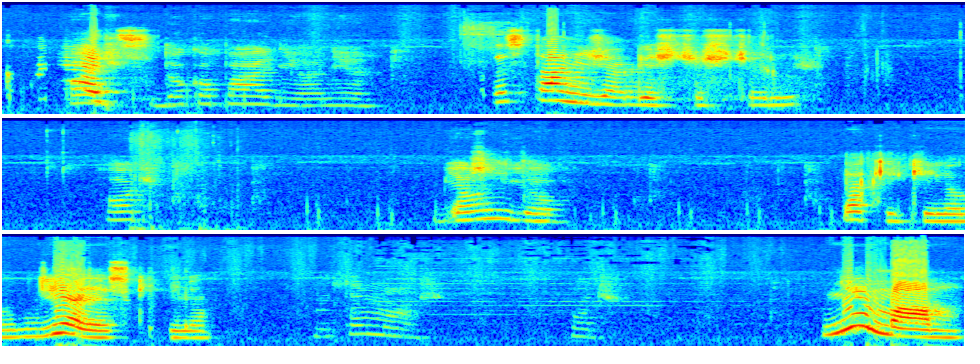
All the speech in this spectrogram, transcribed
Koniec! Chodź do kopalni, a nie. Dostaniesz, jak jeszcze szczelisz. Chodź. Ja Bierz idę. kilo. Jaki kilo? Gdzie jest kilo? Mam.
